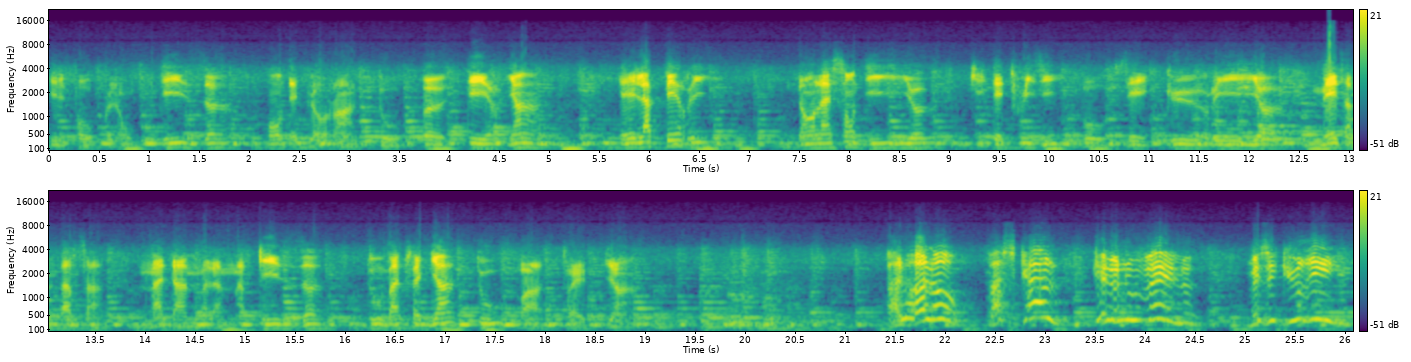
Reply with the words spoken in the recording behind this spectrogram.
il faut que l'on vous dise, on déplore un tout petit rien. Et la périt dans l'incendie qui détruisit vos écuries. Mais à part ça, Madame la Marquise, tout va très bien, tout va très bien. Allô, Pascal, quelle nouvelle Mes écuries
